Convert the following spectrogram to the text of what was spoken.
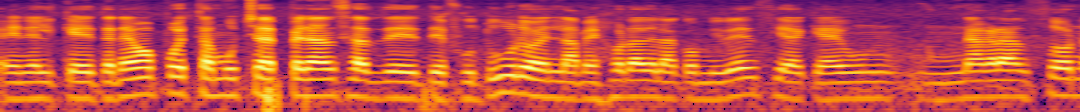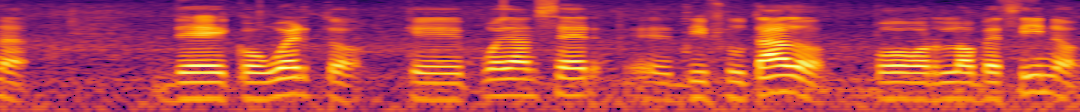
en el que tenemos puestas muchas esperanzas de, futuro en la mejora de la convivencia, que es una gran zona de cohuertos que puedan ser eh, disfrutados por los vecinos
